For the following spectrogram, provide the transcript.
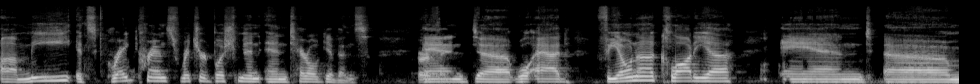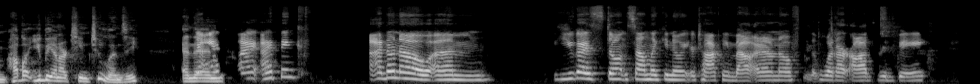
uh, me, it's Greg Prince, Richard Bushman, and Terryl Givens, Perfect. and uh, we'll add Fiona, Claudia, and um, how about you be on our team too, Lindsay? And then yeah, I, I think I don't know. Um, you guys don't sound like you know what you're talking about. I don't know if, what our odds would be.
